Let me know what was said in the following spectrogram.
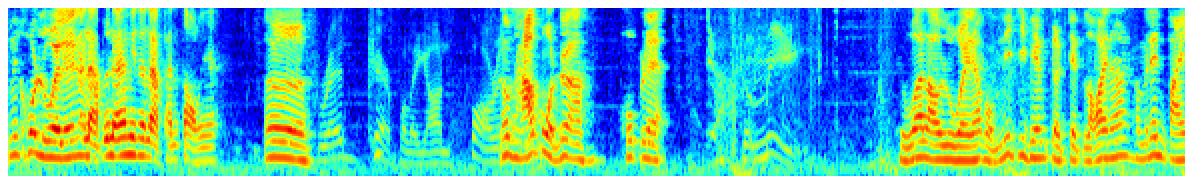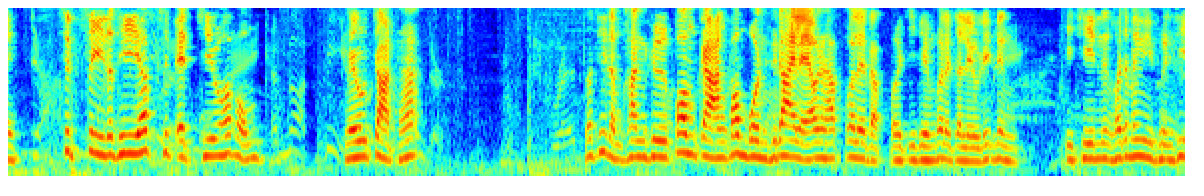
ไม่โคตรรวยเลยสนะ นับด้วยนะมีสนับพันสองเนี่ยเออรองเท้ากดด้วยอะ ครบเลยอะถือว่าเรารวยนะครับผมนี่ GPM เกิด 700 นะทำไม่เล่นไป 14 นาทีครับ 11 คิวครับผมเร็วจัดฮะ แล้วที่สำคัญคือป้อมกลางป้อมบนคือได้แล้วนะครับ ก็เลยแบบเออ GPM ก็เลยจะเร็วนิดนึง อีกทีมหนึ่งเขาจะไม่มีพื้นที่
